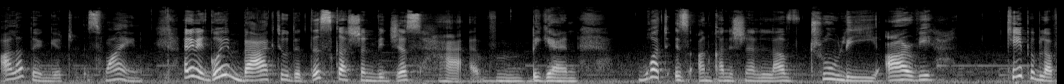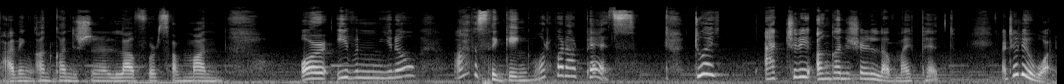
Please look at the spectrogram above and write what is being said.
I love doing it. It's fine. Anyway, going back to the discussion we just have began. What is unconditional love truly? Are we capable of having unconditional love for someone? Or even, you know, I was thinking, what about our pets? Do I actually unconditionally love my pet? I tell you what,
